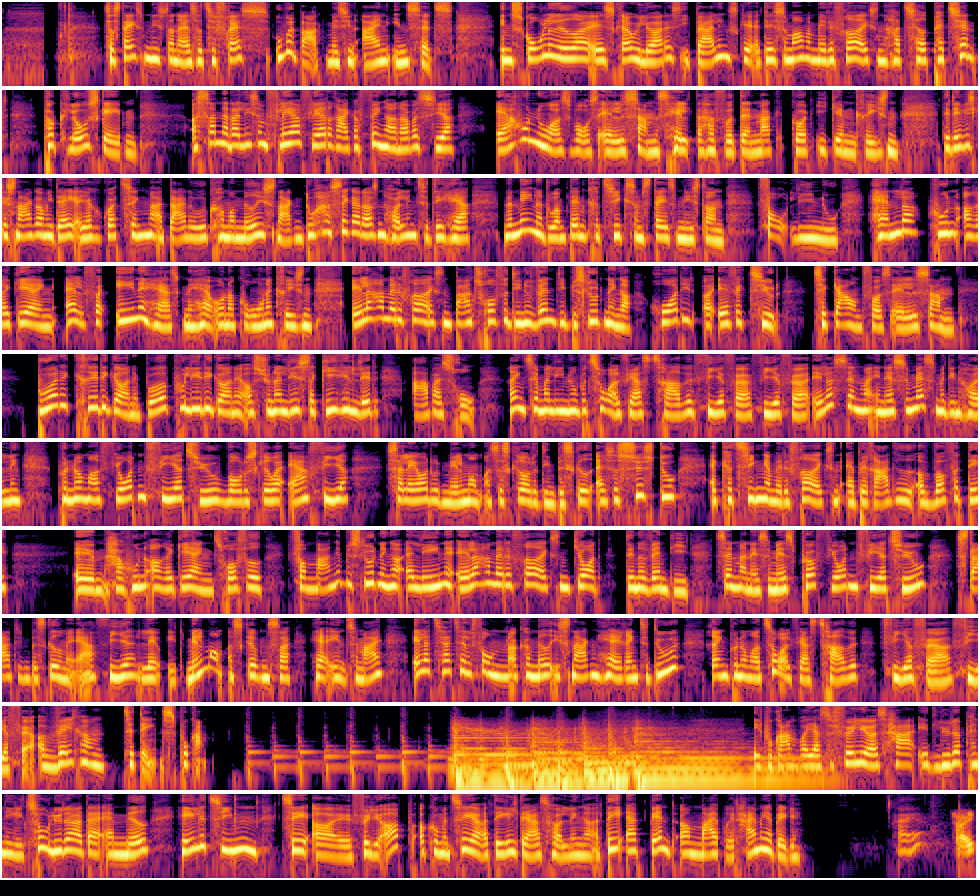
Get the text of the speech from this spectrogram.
Så statsministeren er altså tilfreds umiddelbart med sin egen indsats. En skoleleder øh, skrev i lørdags i Berlingske, at det er som om, at Mette Frederiksen har taget patent på klogskaben. Og sådan er der ligesom flere og flere, der rækker fingeren op og siger, er hun nu også vores allesammens held, der har fået Danmark godt igennem krisen? Det er det, vi skal snakke om i dag, og jeg kunne godt tænke mig, at dig derude kommer med i snakken. Du har sikkert også en holdning til det her. Hvad mener du om den kritik, som statsministeren får lige nu? Handler hun og regeringen alt for eneherskende her under coronakrisen? Eller har Mette Frederiksen bare truffet de nødvendige beslutninger hurtigt og effektivt til gavn for os alle sammen? Burde kritikerne, både politikerne og journalister, give hende lidt arbejdsro? Ring til mig lige nu på 72 30 44 44, eller send mig en sms med din holdning på nummeret 1424, hvor du skriver R4, så laver du et mellemrum, og så skriver du din besked. Altså, synes du, at kritikken af Mette Frederiksen er berettiget, og hvorfor det? Øhm, har hun og regeringen truffet for mange beslutninger alene, eller har Mette Frederiksen gjort det nødvendige? Send mig en sms på 1424. Start din besked med R4, lav et mellemrum og skriv den så her ind til mig. Eller tag telefonen og kom med i snakken her i Ring til Due. Ring på nummer 72 30 44 44. Og velkommen til dagens program. Program, hvor jeg selvfølgelig også har et lytterpanel. To lyttere, der er med hele timen til at øh, følge op og kommentere og dele deres holdninger. Og det er Bent og mig, Britt. Hej med jer begge. Hej. Hej.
